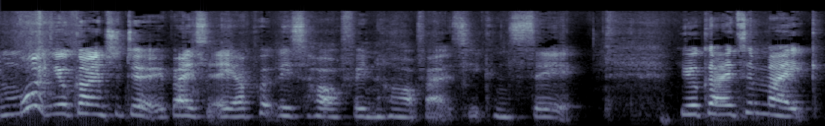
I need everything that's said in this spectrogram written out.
And what you're going to do, basically, I put this half in, half out so you can see it. You're going to make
